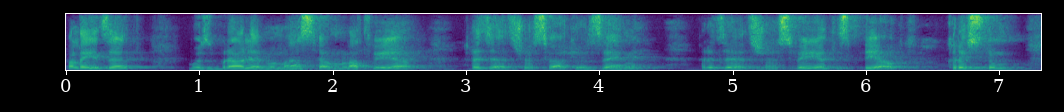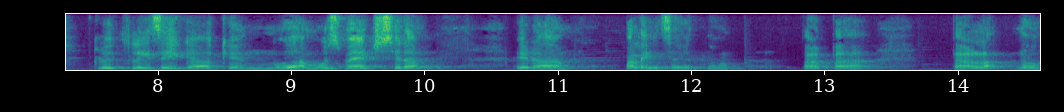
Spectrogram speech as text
palīdzēt mūsu brāļiem un māsām Latvijā, redzēt šo svēto zemi, redzēt šīs vietas, pieaugt kristumu, kļūt līdzīgākiem. Nu, jā, mūsu mērķis ir, ir palīdzēt. Nu, pa, pa, pa, nu,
